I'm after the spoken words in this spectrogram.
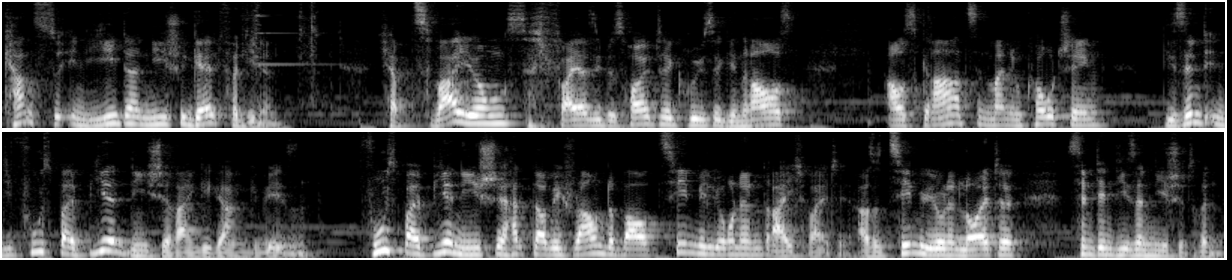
kannst du in jeder Nische Geld verdienen. Ich habe zwei Jungs, ich feiere sie bis heute, Grüße gehen raus, aus Graz in meinem Coaching, die sind in die Fußball-Bier-Nische reingegangen gewesen. Fußball-Bier-Nische hat, glaube ich, roundabout 10 Millionen Reichweite. Also 10 Millionen Leute sind in dieser Nische drin.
